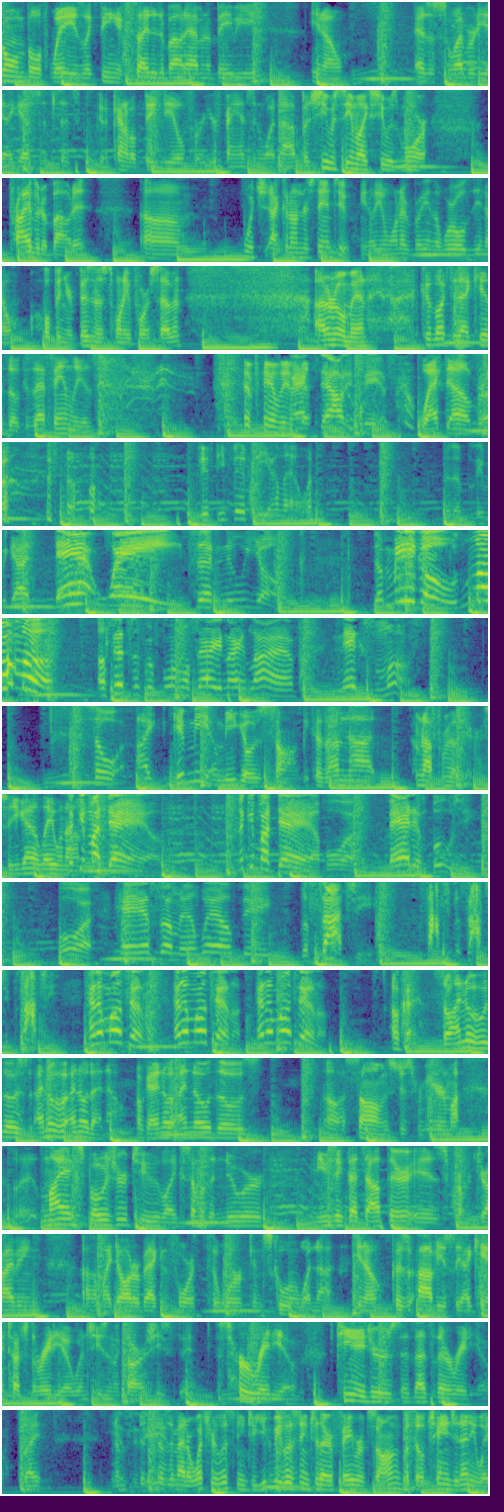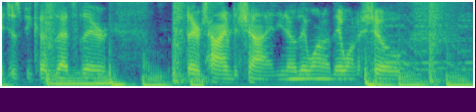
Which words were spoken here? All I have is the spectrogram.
going both ways. Like being excited about having a baby, you know, as a celebrity, I guess it's it's kind of a big deal for your fans and whatnot. But she would seem like she was more private about it, um, which I could understand too. You know, you don't want everybody in the world, you know, open your business twenty four seven. I don't know, man. Good luck to that kid though, because that family is that family is Whacked out at best. whacked out, bro. So 50-50 on that one. Believe we got that way to New York. The Migos, Mama, are set to perform on Saturday Night Live next month. So I give me Amigos song because I'm not I'm not familiar. So you got to lay one Look out. at my dab. Look at my dab, or bad and bougie, or handsome and wealthy. Versace, Versace, Versace, Versace. Hannah Montana, Hannah Montana, Hannah Montana. Okay, so I know who those. I know. I know that now. Okay, I know. I know those uh, songs just from hearing my my exposure to like some of the newer music that's out there is from driving uh, my daughter back and forth to work and school and whatnot. You know, because obviously I can't touch the radio when she's in the car. She's it's her radio. Teenagers, that's their radio, right? Yes, it doesn't matter what you're listening to. You could be listening to their favorite song, but they'll change it anyway just because that's their their time to shine. You know, they want to they want to show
